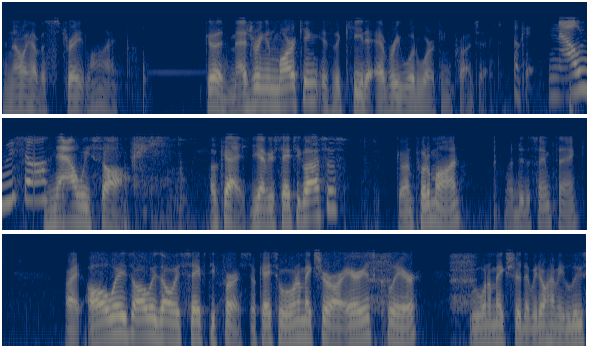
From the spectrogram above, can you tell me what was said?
And now we have a straight line. Good. Measuring and marking is the key to every woodworking project. Okay, now we saw? Now we saw. Okay, do you have your safety glasses? Go ahead and put them on. I'm going to do the same thing. All right, always, always, always safety first. Okay, so we want to make sure our area is clear. We want to make sure that we don't have any loose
